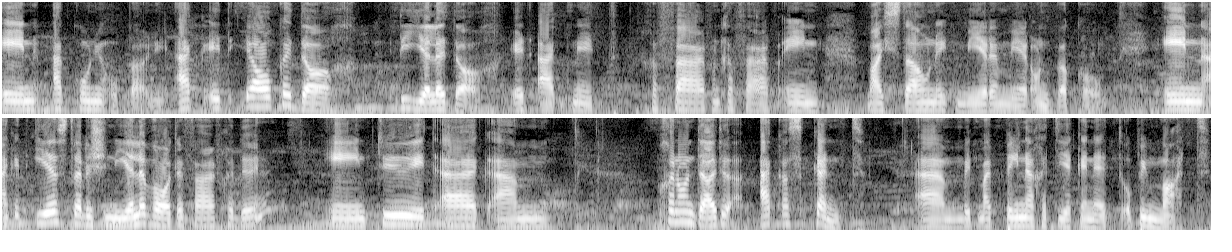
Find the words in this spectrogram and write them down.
En ek kon nie ophou nie. Ek het elke dag, die hele dag, het ek net geverf en geverf en my styl net meer en meer ontwikkel. En ek het eers tradisionele waterverf gedoen en toe het ek um begin onthou toe ek as kind um, met my penne geteken het op die mat.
